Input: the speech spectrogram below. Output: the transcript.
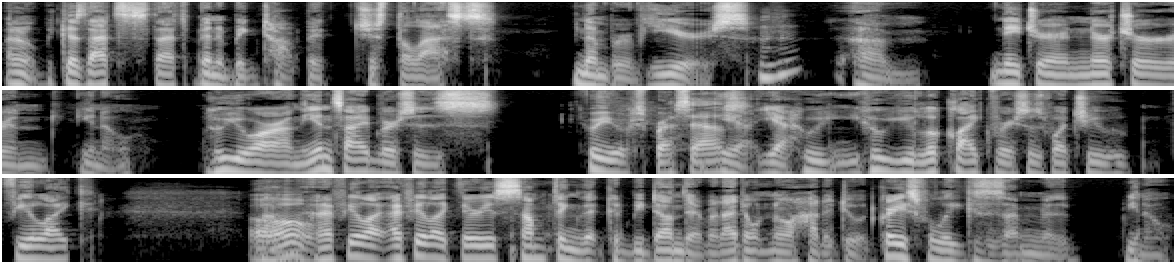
I don't know, because that's, that's been a big topic just the last number of years. Um, nature and nurture and, you know, who you are on the inside versus, Who you express as? yeah, yeah, who, who you look like versus what you feel like. Um, Oh. and I feel like, I feel like there is something that could be done there, but I don't know how to do it gracefully because I'm a, you know,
